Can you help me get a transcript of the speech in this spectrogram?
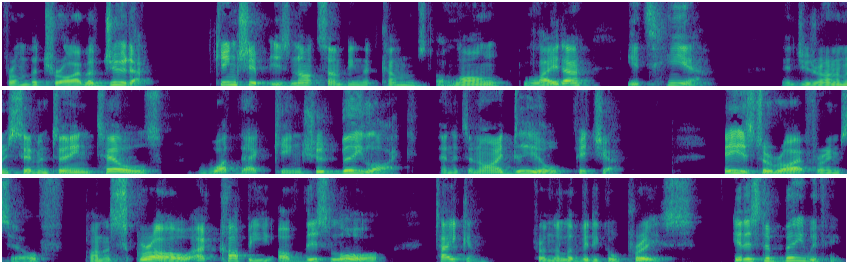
from the tribe of Judah. Kingship is not something that comes along later, it's here. And Deuteronomy 17 tells what that king should be like, and it's an ideal picture. He is to write for himself on a scroll a copy of this law taken from the Levitical priests. It is to be with him,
